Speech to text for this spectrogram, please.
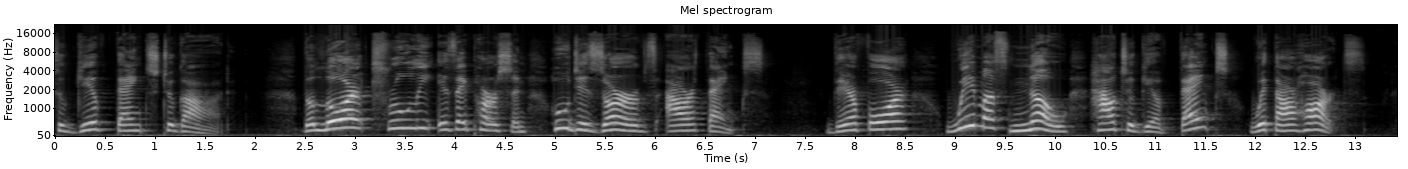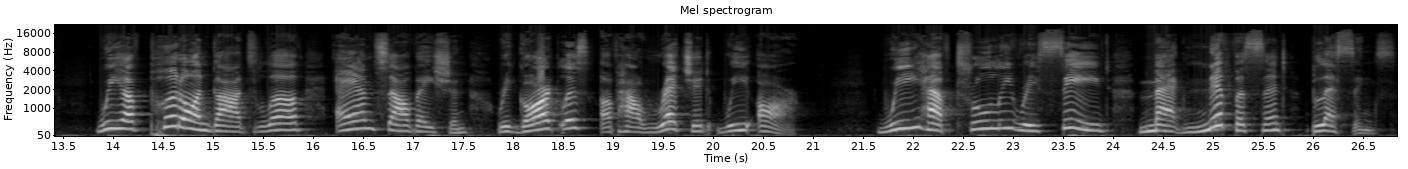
to give thanks to God. The Lord truly is a person who deserves our thanks. Therefore, we must know how to give thanks with our hearts. We have put on God's love and salvation, regardless of how wretched we are. We have truly received magnificent blessings.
